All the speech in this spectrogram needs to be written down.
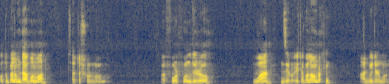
কত পেলাম? ডাবল ওয়ান, চারটা শূন্য four four zero, one zero. এটা পেলাম আমরা কি? আট বিটের মান।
